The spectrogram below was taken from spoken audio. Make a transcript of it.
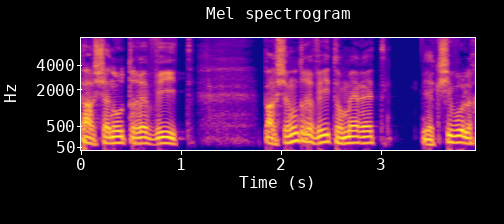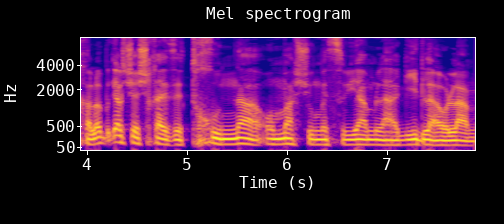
פרשנות רביעית, פרשנות רביעית אומרת, יקשיבו לך לא בגלל שיש לך איזה תכונה או משהו מסוים להגיד לעולם,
